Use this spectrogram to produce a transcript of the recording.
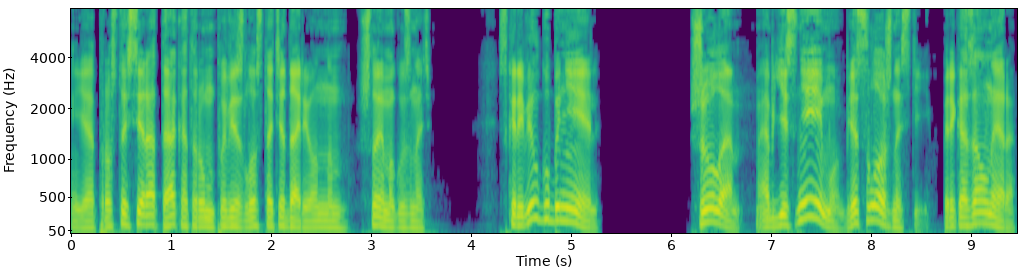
«Я просто сирота, которому повезло стать одаренным. Что я могу знать?» Скривил губы Ниэль. «Шула, объясни ему, без сложностей», — приказал Нера.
